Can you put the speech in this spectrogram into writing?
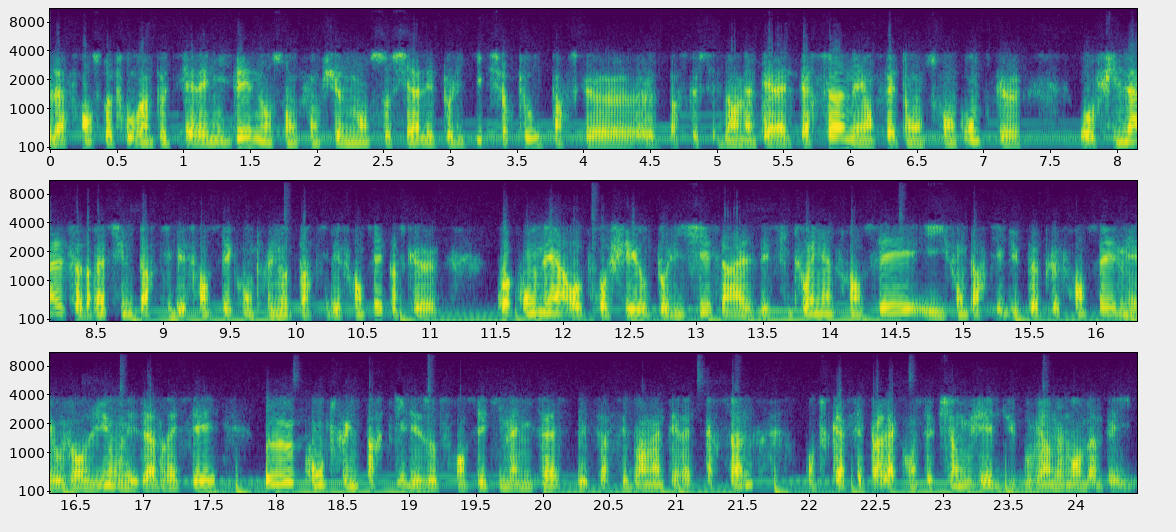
la France retrouve un peu de sérénité dans son fonctionnement social et politique surtout, parce que parce que c'est dans l'intérêt de personne et en fait on se rend compte que au final ça dresse une partie des Français contre une autre partie des Français parce que quoi qu'on ait à reprocher aux policiers, ça reste des citoyens français et ils font partie du peuple français. Mais aujourd'hui on les a adressés eux contre une partie des autres Français qui manifestent et ça c'est dans l'intérêt de personne. En tout cas c'est pas la conception que j'ai du gouvernement d'un pays.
